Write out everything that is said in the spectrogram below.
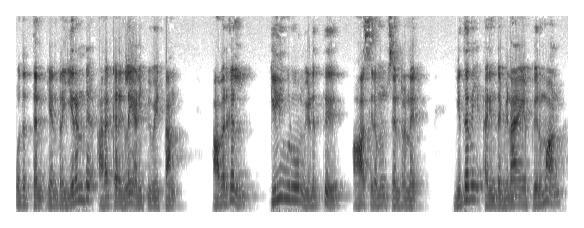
உதத்தன் என்ற இரண்டு அரக்கர்களை அனுப்பி வைத்தான். அவர்கள் கிளி உருவம் எடுத்து ஆசிரமம் சென்றனர். இதனை அறிந்த விநாயகப் பெருமான்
